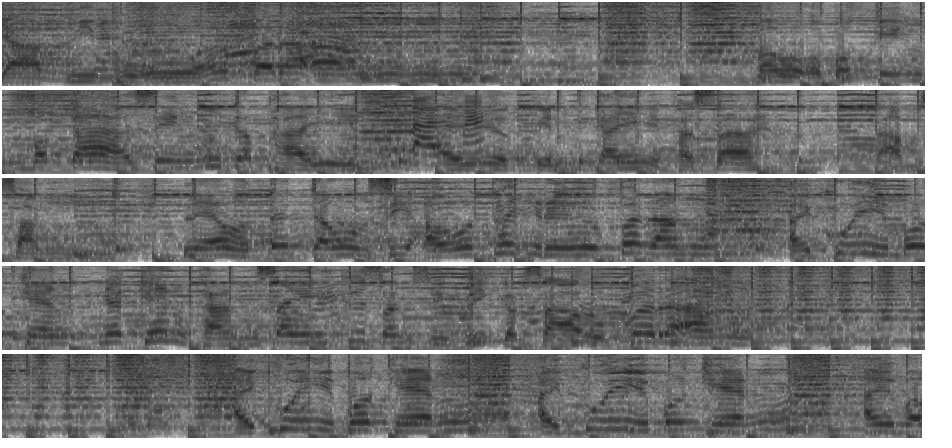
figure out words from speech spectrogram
อยากมีผัวฝรั่ง เบาบ่เก่งบ่กล้าเซ็งกับไผไอเลือกเป็นไก่ภาษาตามสั่ง แล้วแต่เจ้าสิเอาไทยหรือฝรั่ง ไอคุยบ่แข็งอย่าแข็งขังใส่คือสันสิคุยกับสาวฝรั่งไอ้คุยบ่แข็ง ไอ้คุยบ่แข็ง ไอ้เบา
